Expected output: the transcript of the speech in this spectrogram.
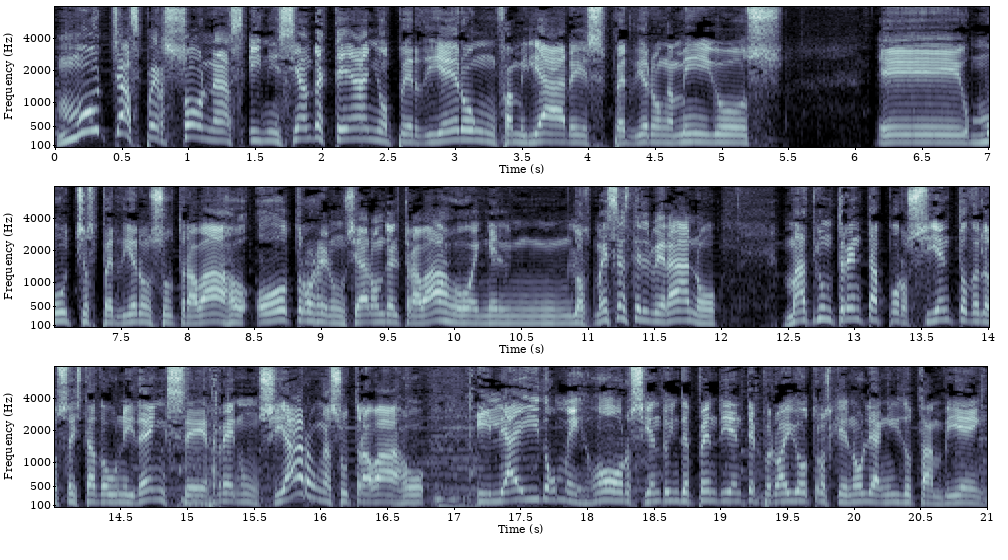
Muchas personas iniciando este año perdieron familiares, perdieron amigos, eh, muchos perdieron su trabajo, otros renunciaron del trabajo. En los meses del verano, más de un 30% de los estadounidenses renunciaron a su trabajo y le ha ido mejor siendo independiente, pero hay otros que no le han ido tan bien.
